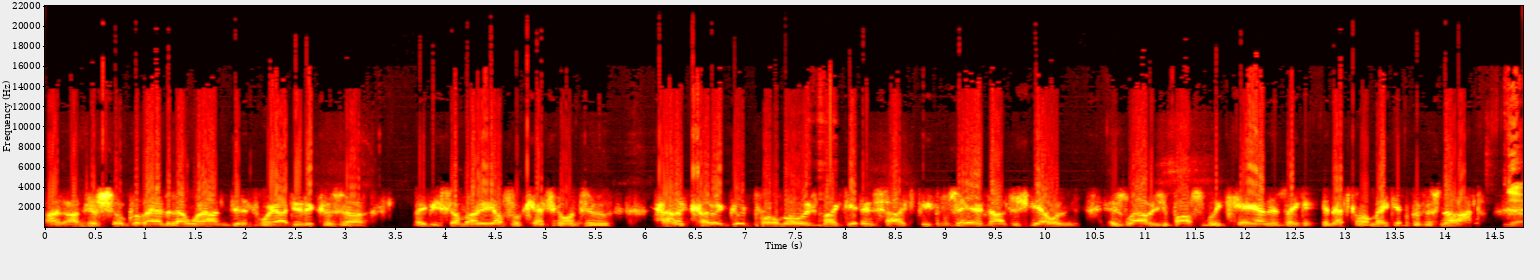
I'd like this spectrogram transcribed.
I, I'm just so glad that I went out and did it the way I did it because uh, maybe somebody else will catch on to how to cut a good promo is by getting inside people's head, not just yelling as loud as you possibly can and thinking that's going to make it because it's not. Yeah.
